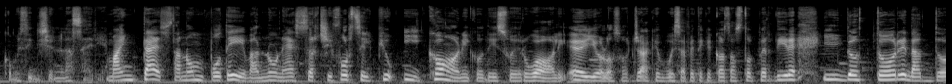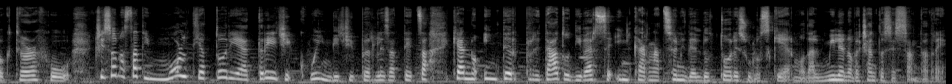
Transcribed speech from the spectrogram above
come si dice nella serie. Ma in testa non poteva non esserci forse il più iconico dei suoi ruoli, e io lo so già che voi sapete che cosa sto per dire, il dottore da Doctor Who. Ci sono stati molti attori e attrici, 15 per l'esattezza, che hanno interpretato diverse incarnazioni del dottore sullo schermo dal 1963,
